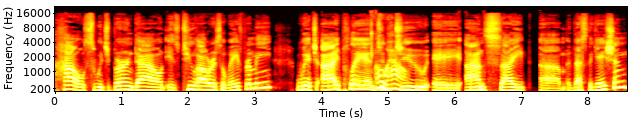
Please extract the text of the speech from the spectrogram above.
house, which burned down, is two hours away from me, which I plan to Oh, wow. do a on-site um, investigation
